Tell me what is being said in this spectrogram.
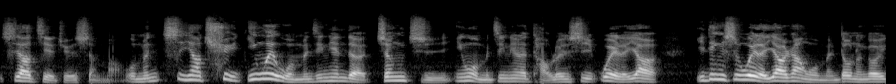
是要解决什么？我们是要去，因为我们今天的争执，因为我们今天的讨论是为了要。一定是为了要让我们都能够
